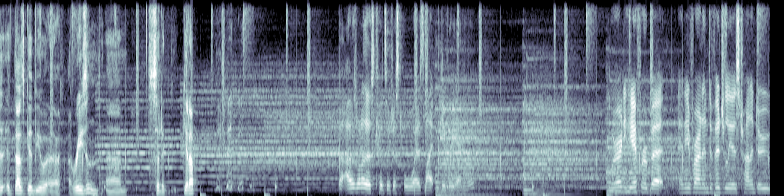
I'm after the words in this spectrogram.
It, it does give you a, a reason um, to sort of get up. But I was one of those kids who just always liked every animal. We're only here for a bit, and everyone individually is trying to do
